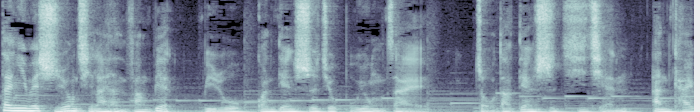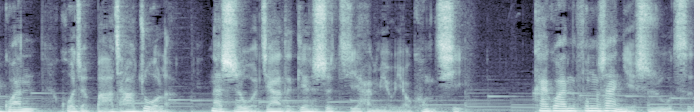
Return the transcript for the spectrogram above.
但因为使用起来很方便，比如关电视就不用再。走到电视机前按开关或者拔插座了。那时我家的电视机还没有遥控器，开关风扇也是如此，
